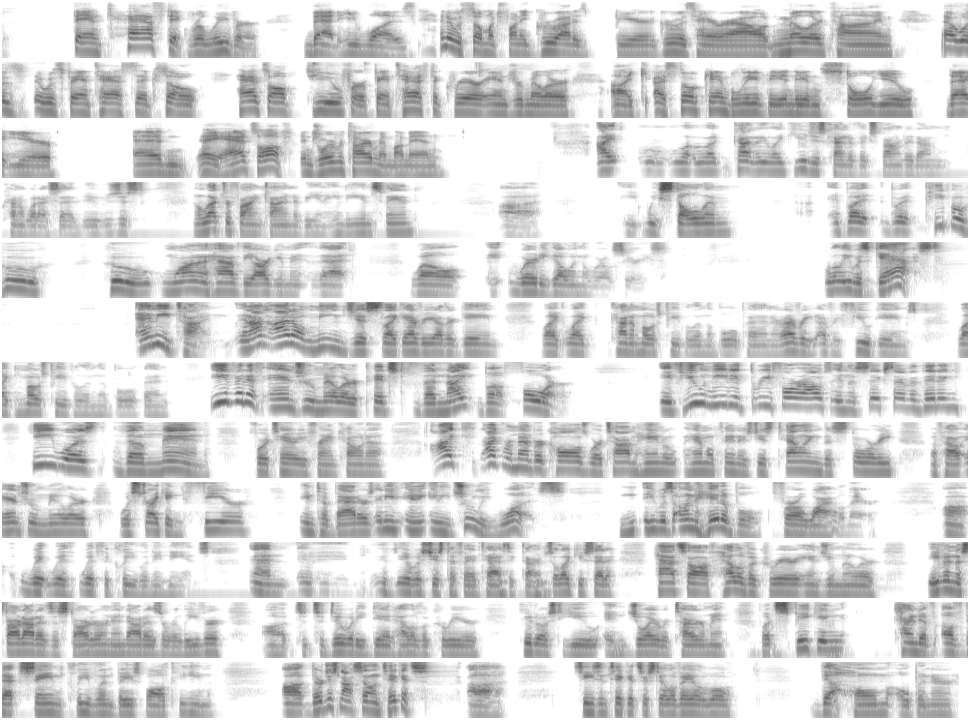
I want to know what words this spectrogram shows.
fantastic reliever that he was. And it was so much fun. He grew out his beard, grew his hair out, Miller time. That was it was fantastic. So hats off to you for a fantastic career, Andrew Miller. I I still can't believe the Indians stole you that year. And hey, hats off. Enjoy retirement, my man. I like kind of like you just kind of expounded on kind of what I said. It was just an electrifying time to be an Indians fan. Uh, we stole him, but but people who who want to have the argument that well, where'd he go in the World Series? Well, he was gassed. Anytime, and I'm I don't mean just like every other game like like kind of most people in the bullpen or every every few games like most people in the bullpen. Even if andrew miller pitched the night before if you needed three four outs in the sixth seventh inning he was the man for terry francona. I, I remember calls where Tom Hamilton is just telling the story of how Andrew Miller was striking fear into batters, and he, and he, and he truly was. He was unhittable for a while there uh with with with the Cleveland Indians. And it, it, it was just a fantastic time. So like you said hats off hell of a career Andrew Miller even to start out as a starter and end out as a reliever uh to, to do what he did hell of a career kudos to you enjoy retirement but speaking kind of of that same Cleveland baseball team Uh, they're just not selling tickets. Uh, season tickets are still available. The home opener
